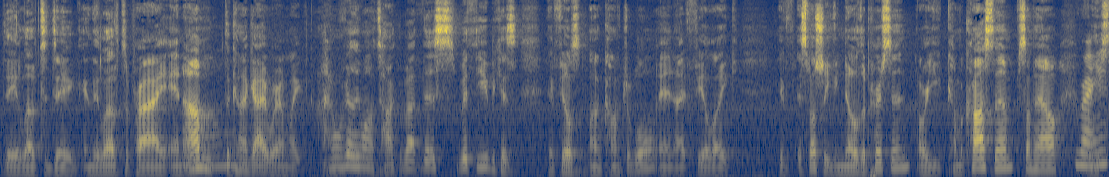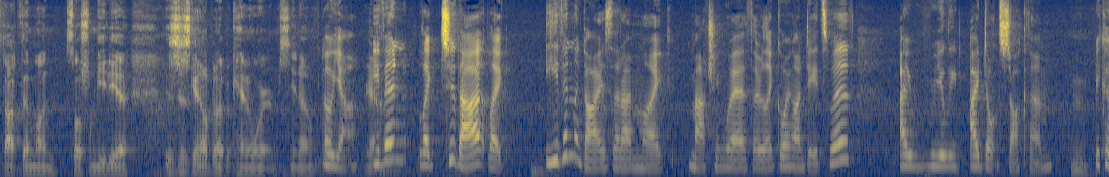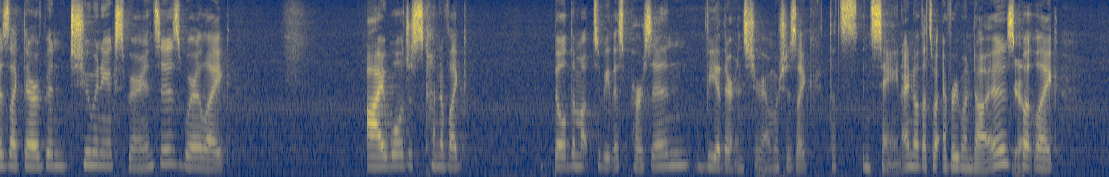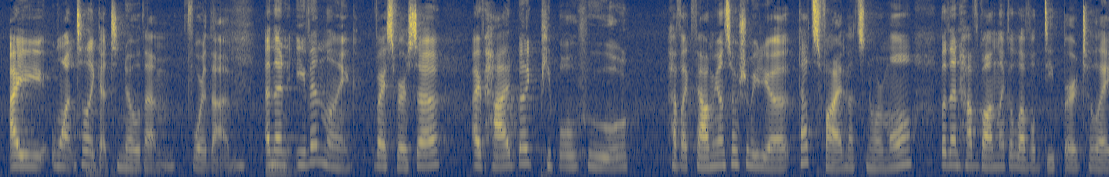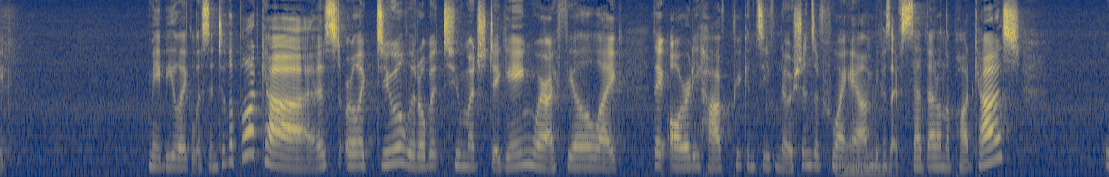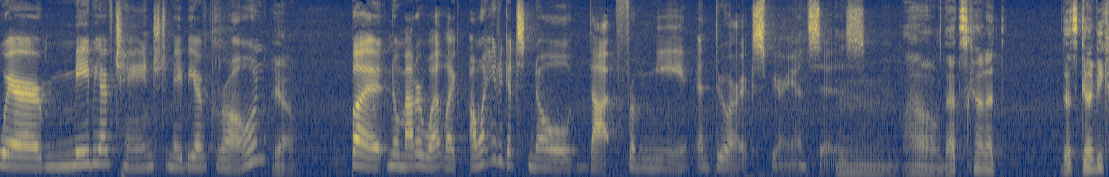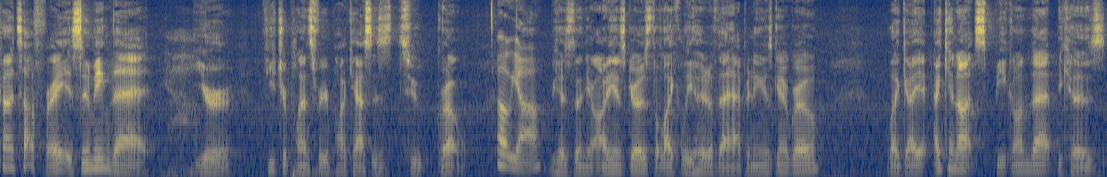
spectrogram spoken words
they love to dig and they love to pry, and I'm the Oh. kind of guy where I'm like, I don't really want to talk about this with you because it feels uncomfortable, and I feel like. If, especially if you know the person or you come across them somehow or you stalk them on social media it's just gonna open up a can of worms you know Oh yeah. Yeah. Even like to that, like even the guys that I'm like matching with or like going on dates with, I really I don't stalk them. Hmm. Because like there have been too many experiences where like I will just kind of like build them up to be this person via their Instagram, which is like that's insane. I know that's what everyone does, Yeah. but like I want to like get to know them for them. And then mm. even like vice versa, I've had like people who have like found me on social media. That's fine, that's normal, but then have gone like a level deeper to like maybe like listen to the podcast or like do a little bit too much digging where I feel like they already have preconceived notions of who I am because I've said that on the podcast where maybe I've changed, maybe I've grown, Yeah. but no matter what, like I want you to get to know that from me and through our experiences. Mm, wow, that's kind of that's gonna be kind of tough, right? Assuming that your future plans for your podcast is to grow, Oh yeah. because then your audience grows, the likelihood of that happening is gonna grow. Like I, I cannot speak on that because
